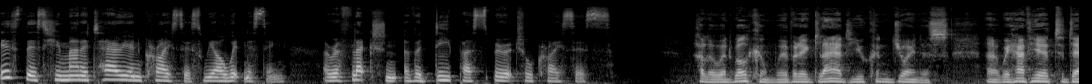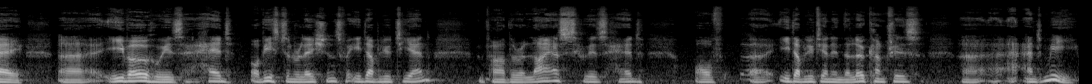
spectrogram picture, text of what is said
Is this humanitarian crisis we are witnessing a reflection of a deeper spiritual crisis? Hello and welcome. We're very glad you can join us. Uh, we have here today uh, Iwo, who is head of Eastern Relations for EWTN, and Father Elias, who is head of uh, EWTN in the Low Countries, uh, and me,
